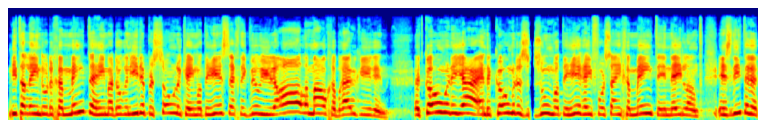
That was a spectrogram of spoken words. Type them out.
Niet alleen door de gemeente heen, maar door in ieder persoonlijk heen. Want de Heer zegt, ik wil jullie allemaal gebruiken hierin. Het komende jaar en de komende seizoen wat de Heer heeft voor zijn gemeente in Nederland, is niet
